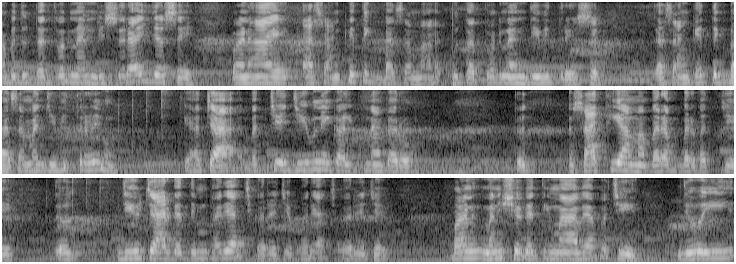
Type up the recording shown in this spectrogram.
આ બધું તત્વજ્ઞાન વિસરાઈ જશે. પણ આ આ સાંકેતિક ભાષામાં આખું તત્વજ્ઞાન જીવિત રહેશે. આ સાંકેતિક ભાષામાં જીવિત રહ્યું કે આ ચા, વચ્ચે જીવની કલ્પના કરો. તો સાથિયામાં બરાબર વચ્ચે તો જીવ ચાર ગતિમાં ફર્યા જ કરે છે, ફર્યા જ કરે છે. પણ મનુષ્ય ગતિમાં આવ્યા પછી જો એ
